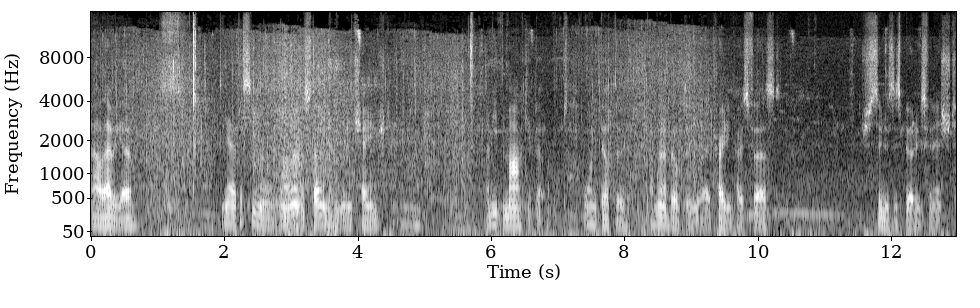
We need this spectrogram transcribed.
Oh, there we go. Yeah, it does seem that... Oh, the stone hasn't really changed. I need the market, but I want to build the... I'm going to build the uh, trading post first. As soon as this building's finished.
